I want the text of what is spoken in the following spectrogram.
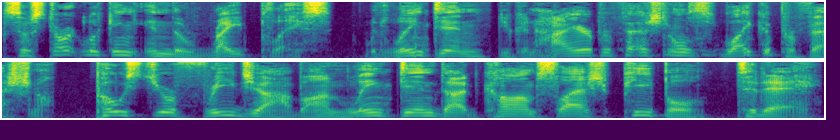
So start looking in the right place. With LinkedIn, you can hire professionals like a professional. Post your free job on linkedin.com slash people today.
